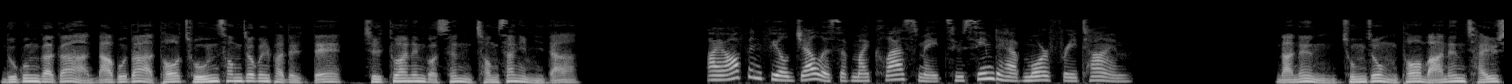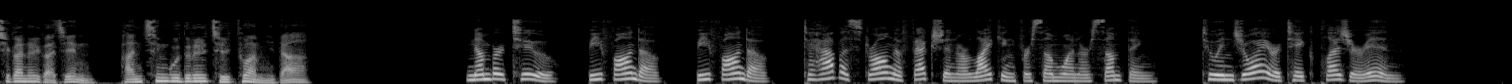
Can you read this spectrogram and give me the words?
누군가가 나보다 더 좋은 성적을 받을 때 질투하는 것은 정상입니다. I often feel jealous of my classmates who seem to have more free time. 나는 종종 더 많은 자유시간을 가진 반 친구들을 질투합니다. Number 2. Be fond of. Be fond of. To have a strong affection or liking for someone or something. To enjoy or take pleasure in.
